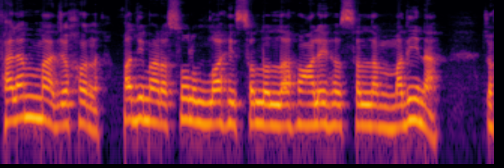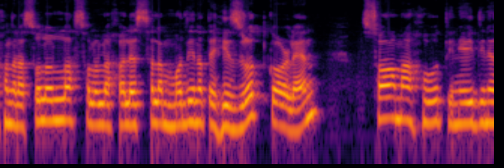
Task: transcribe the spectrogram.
ফালাম্মা যখন মাদিমা রাসুল্লাহ সাল্লাহ আলহাসাল্লাম মাদিনা যখন রাসুল্লাহ সাল্লাহ আলাইসাল্লাম মদিনাতে হিজরত করলেন, সমাহু তিনি এই দিনে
